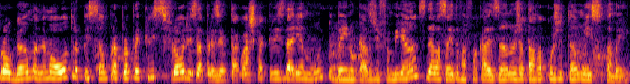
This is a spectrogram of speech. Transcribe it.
programa, né, uma outra opção para a própria Cris Flores apresentar, que eu acho que a Cris daria muito bem no caso de família. Antes dela sair do Fofocalizando, eu já estava cogitando isso também.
